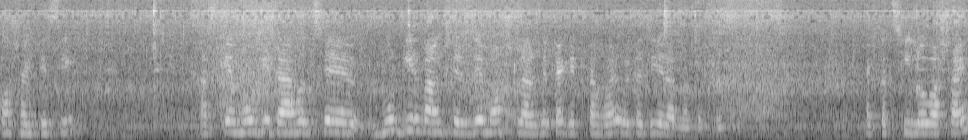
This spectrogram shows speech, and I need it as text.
কষাইতেছি। আজকে মুরগিটা হচ্ছে মুরগির মাংসের যে মশলার যে প্যাকেটটা হয়, ওইটা দিয়ে রান্না করতেছি। একটা ছিল বাসায়।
